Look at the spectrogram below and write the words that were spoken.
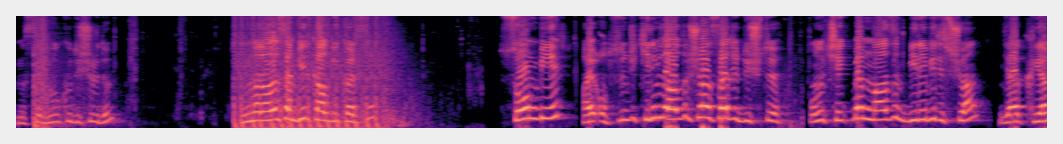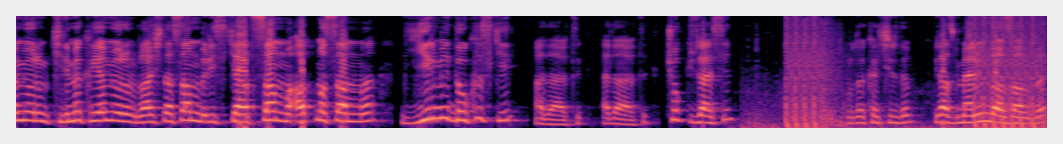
Mısır Hulk'u düşürdüm. Bunları alırsam bir kaldı yukarısı. Son bir. Hayır 30. kilimi de aldım şu an sadece düştü. Onu çekmem lazım birebiriz şu an. Ya kıyamıyorum kilime kıyamıyorum. Rushlasam mı riske atsam mı atmasam mı? 29 kil. Hadi artık hadi artık. Çok güzelsin. Burada kaçırdım. Biraz mermim de azaldı.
